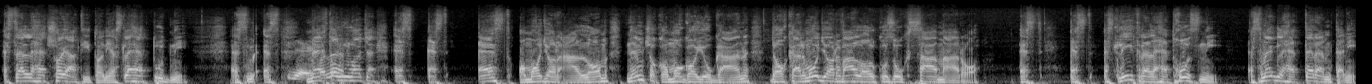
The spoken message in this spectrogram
Ezt el lehet sajátítani, ezt lehet tudni. Ezt, ezt Igen, megtanulhatják. Ezt, ezt, ezt a magyar állam nem csak a maga jogán, de akár magyar vállalkozók számára. Ezt, ezt, ezt létre lehet hozni. Ezt meg lehet teremteni.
